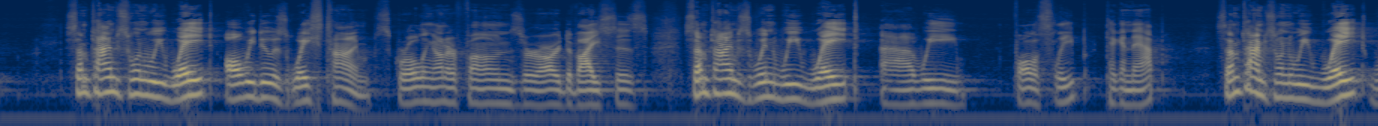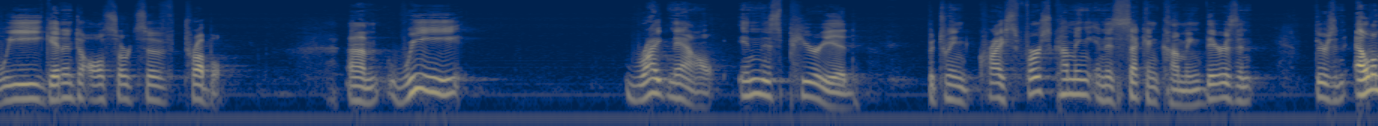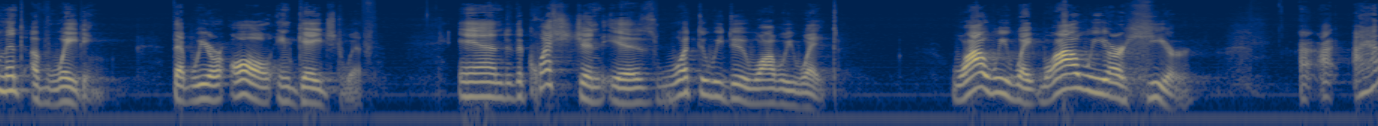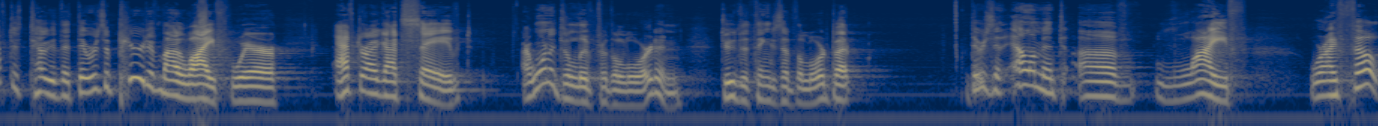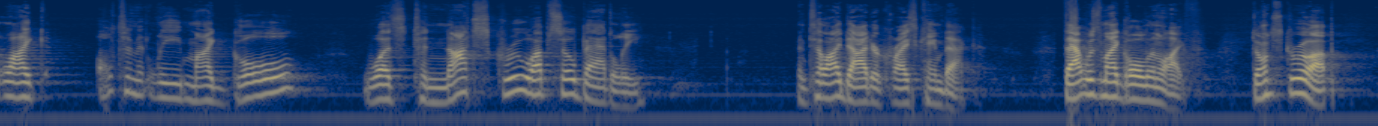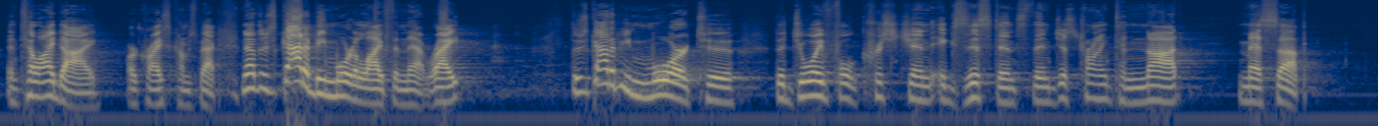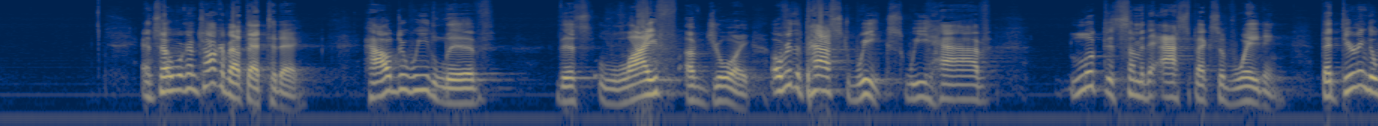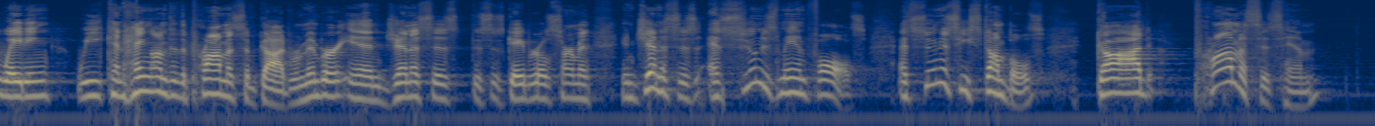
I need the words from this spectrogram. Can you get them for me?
Sometimes when we wait, all we do is waste time scrolling on our phones or our devices. Sometimes when we wait, uh, we fall asleep, take a nap. Sometimes when we wait, we get into all sorts of trouble. Um, we, right now, in this period between Christ's first coming and his second coming, there is an, there's an element of waiting that we are all engaged with. And the question is what do we do while we wait? While we wait, while we are here, I, I, have to tell you that there was a period of my life where, after I got saved, I wanted to live for the Lord and do the things of the Lord, but there's an element of life where I felt like ultimately my goal was to not screw up so badly until I died or Christ came back. That was my goal in life. Don't screw up until I die or Christ comes back. Now, there's got to be more to life than that, right? There's got to be more to the joyful Christian existence than just trying to not mess up. And so we're going to talk about that today. How do we live this life of joy. Over the past weeks, we have looked at some of the aspects of waiting. That during the waiting, we can hang on to the promise of God. Remember in Genesis, this is Gabriel's sermon, in Genesis, as soon as man falls, as soon as he stumbles, God promises him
